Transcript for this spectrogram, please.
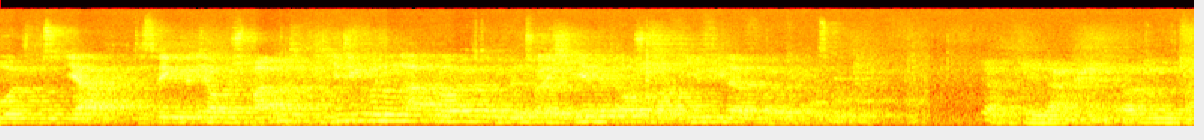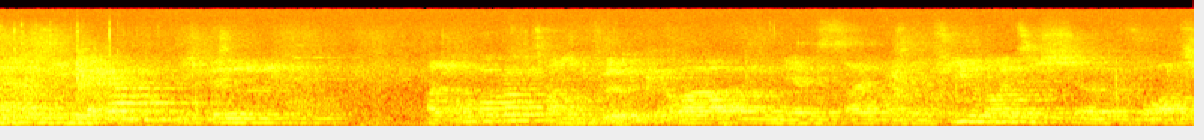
Und ja, deswegen bin ich auch gespannt, wie die Gründung abläuft und wünsche euch hiermit auch schon mal viel, viel Erfolg in Zukunft. Ja, vielen Dank. Ähm, mein Name ist Liebe Becker. Ich bin Bad Homburger, zwar nicht gebürtig, aber ähm, jetzt seit 1994 äh, vor Ort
